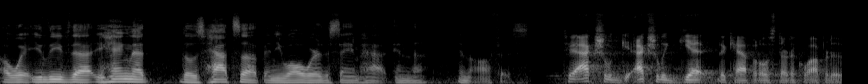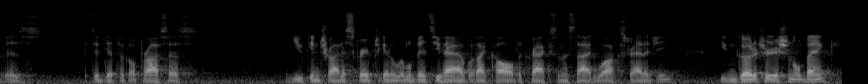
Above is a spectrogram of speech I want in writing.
away. You leave that, you hang that those hats up, and you all wear the same hat in the in the office. To actually actually get the capital to start a cooperative is it's a difficult process. You can try to scrape together little bits you have, what I call the cracks in the sidewalk strategy. You can go to traditional bank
